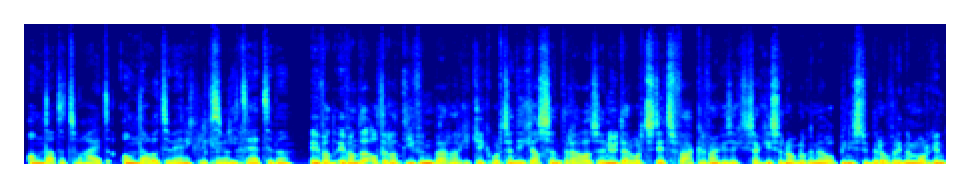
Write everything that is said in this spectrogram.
omdat het waait, omdat we te weinig flexibiliteit ja. hebben. Een van, een van de alternatieven waar naar gekeken wordt zijn die gascentrales. Nu, daar wordt steeds vaker van gezegd. Ik zag gisteren ook nog een opiniestuk daarover in de morgen.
